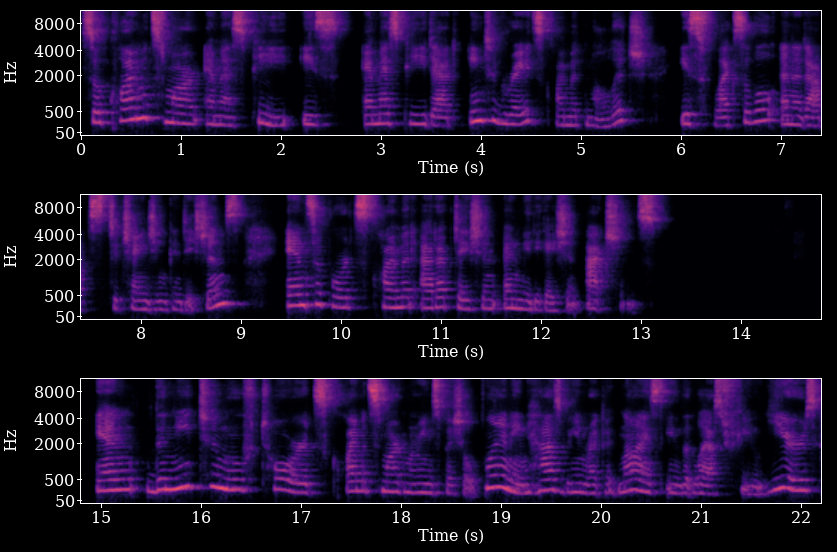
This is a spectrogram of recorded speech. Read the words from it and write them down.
So Climate Smart MSP is MSP that integrates climate knowledge, is flexible and adapts to changing conditions, and supports climate adaptation and mitigation actions. And the need to move towards climate smart marine spatial planning has been recognized in the last few years,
